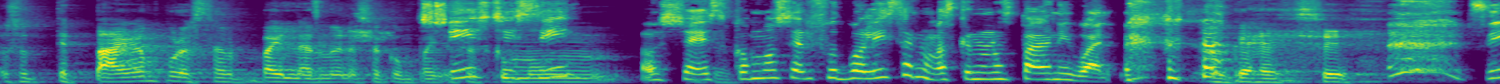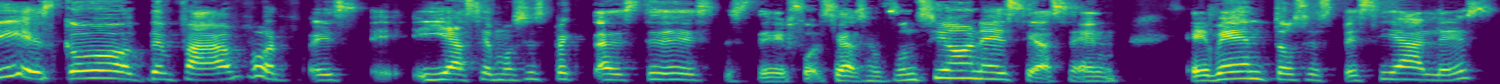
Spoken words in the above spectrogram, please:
o sea, te pagan por estar bailando en esa compañía. Sí, o sea, sí, como sí. Un... O sea, okay. es como ser futbolista, nomás que no nos pagan igual. Ok, sí. sí, es como te pagan por es, y hacemos este, este, se hacen funciones, se hacen eventos especiales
